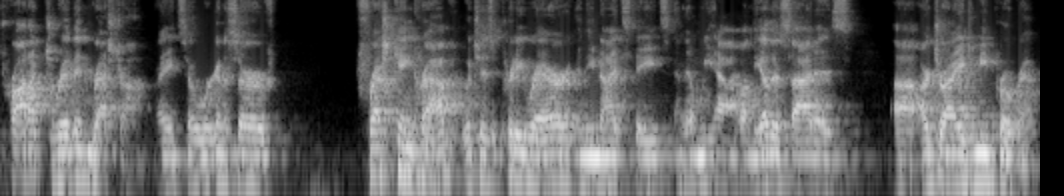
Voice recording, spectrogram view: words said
product driven restaurant, right? So we're going to serve fresh king crab, which is pretty rare in the United States, and then we have on the other side is uh, our dry age meat program.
